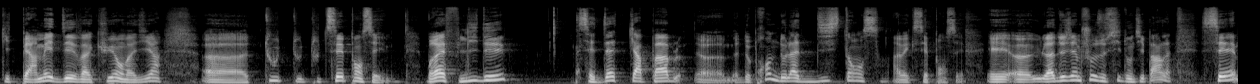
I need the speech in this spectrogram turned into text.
qui te permet d'évacuer, on va dire, euh, toutes ces pensées. Bref, l'idée, c'est d'être capable euh, de prendre de la distance avec ses pensées. Et euh, la deuxième chose aussi dont il parle, c'est,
